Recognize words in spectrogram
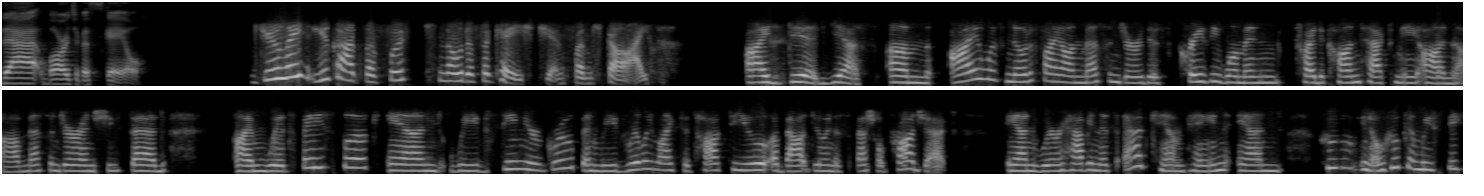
that large of a scale. Julie, you got the first notification from Sky. I did, yes. Um, I was notified on Messenger. This crazy woman tried to contact me on uh, Messenger, and she said, I'm with Facebook, and we've seen your group, and we'd really like to talk to you about doing a special project. And we're having this ad campaign, and who you know who can we speak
